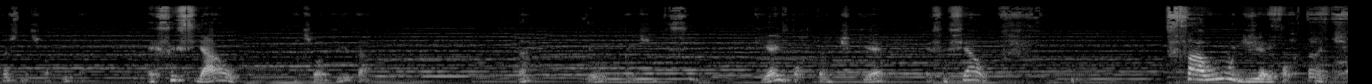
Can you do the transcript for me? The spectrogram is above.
importante na sua vida? É essencial na sua vida? Né? Eu penso que sim, que é importante, que é essencial. Saúde é importante?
